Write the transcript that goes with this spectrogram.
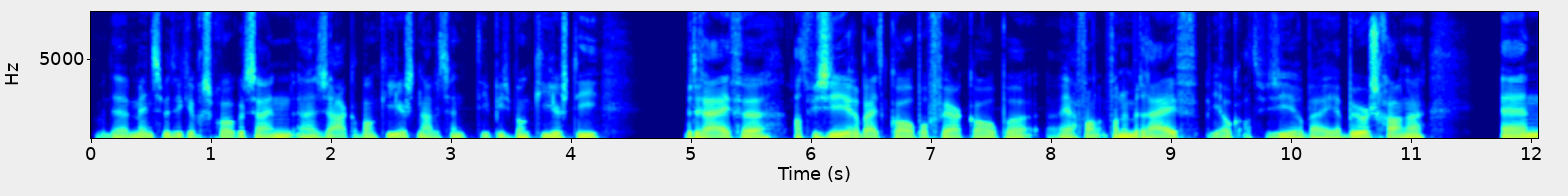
De mensen met wie ik heb gesproken, het zijn uh, zakenbankiers. Nou, dat zijn typisch bankiers die bedrijven adviseren bij het kopen of verkopen ja, van, van hun bedrijf. Die ook adviseren bij beursgangen. En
